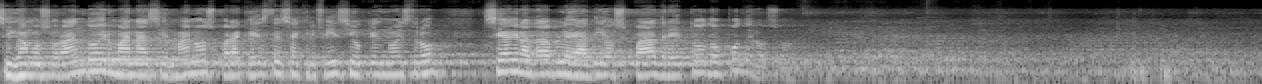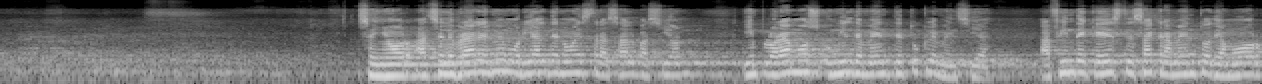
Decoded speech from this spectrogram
Sigamos orando, hermanas y hermanos, para que este sacrificio que es nuestro sea agradable a Dios Padre Todopoderoso. Señor, al celebrar el memorial de nuestra salvación, imploramos humildemente tu clemencia, a fin de que este sacramento de amor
